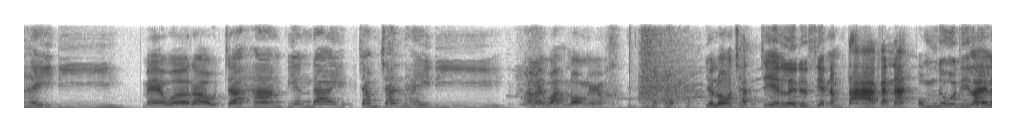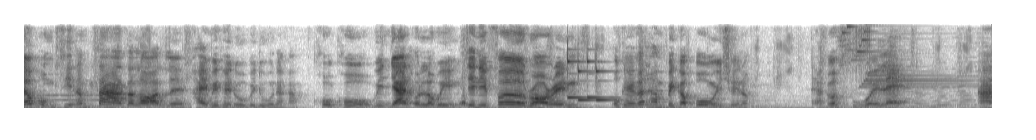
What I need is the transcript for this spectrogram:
ให้ดี แม้ว่าเราจะห่างเพียงใดจำฉันให้ดี อะไรวะร้องไงวะ อย่าร้องชัดเจนเลยเดี๋ยวเสียน้ำตากันนะ ผมดูทีไรแล้วผมเสียน้ำตาตลอดเลย ใครไม่เคยดูไปดูนะครับ โคโค่วิญญาณอลเวงเจนนิเฟอร์ลอเรนซ์โอเคก็ทำเป็นกระโปรงเฉยๆเนาะแต่ก็สวยแหละ อ่า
